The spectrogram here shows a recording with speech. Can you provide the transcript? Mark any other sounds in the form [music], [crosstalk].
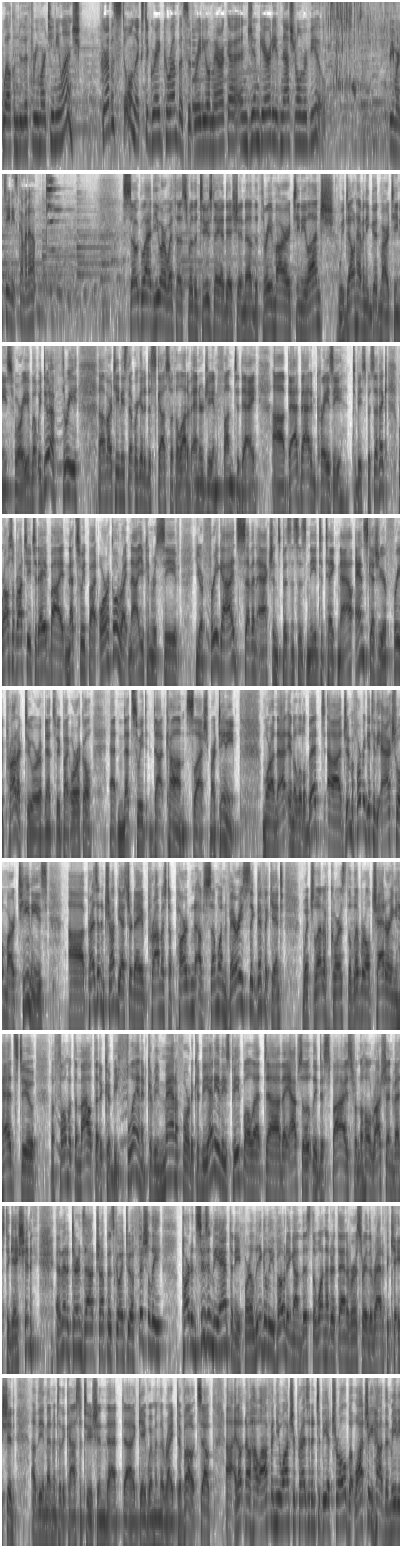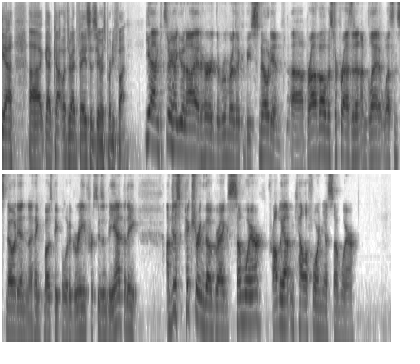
Welcome to the Three Martini Lunch. Grab a stool next to Greg Corombos of Radio America and Jim Geraghty of National Review. Three martinis coming up. So glad you are with us for the Tuesday edition of the Three Martini Lunch. We don't have any good martinis for you, but we do have three uh, martinis that we're going to discuss with a lot of energy and fun today. Uh, bad, bad, and crazy, to be specific. We're also brought to you today by NetSuite by Oracle. Right now, you can receive your free guides, seven actions businesses need to take now, and schedule your free product tour of NetSuite by Oracle at netsuite.com/slash martini. More on that in a little bit. Uh, Jim, before we get to the actual martini Uh, President Trump yesterday promised a pardon of someone very significant, which led, of course, the liberal chattering heads to a foam at the mouth that it could be Flynn, it could be Manafort, it could be any of these people that uh, they absolutely despise from the whole Russia investigation. [laughs] and then it turns out Trump is going to officially pardon Susan B. Anthony for illegally voting on this, the 100th anniversary of the ratification of the amendment to the Constitution that uh, gave women the right to vote. So uh, I don't know how often you want your president to be a troll, but watching how the media uh, got caught with red faces here was pretty fun. Yeah, and considering how you and I had heard the rumor that could be Snowden, uh, bravo, Mr. President. I'm glad it wasn't Snowden, and I think most people would agree for Susan B. Anthony. I'm just picturing, though, Greg, somewhere, probably out in California somewhere,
